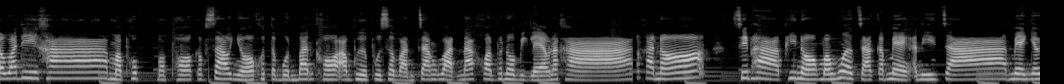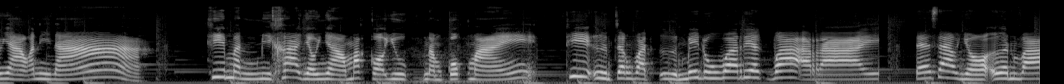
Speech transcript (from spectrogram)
สวัสดีค่ะ มาพบมาพอกับสาวหยอคนตำบลบ้านคออำเภอพุสวรรค์จังหวัดนครพนมอีกแล้วนะคะค่ะเนาะสิพาพี่น้องมาหัวจากกับแมงอันนี้จ้า แมงยาวๆอันนี้นะ ที่มันมีค่ายาวๆมากเกาะอยู่นำกกไหมที่อื่นจังหวัดอื่นไม่รู้ว่าเรียกว่าอะไร แต่สาวหยอเอินว่า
